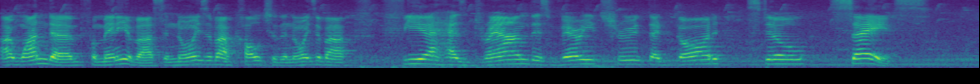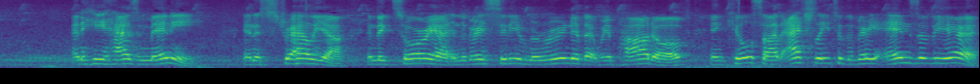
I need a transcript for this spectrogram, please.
I wonder, for many of us, the noise of our culture, the noise of our fear has drowned this very truth that God still saves. And He has many in Australia, in Victoria, in the very city of Maroondah that we're part of, in Kilsyth, actually to the very ends of the earth,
